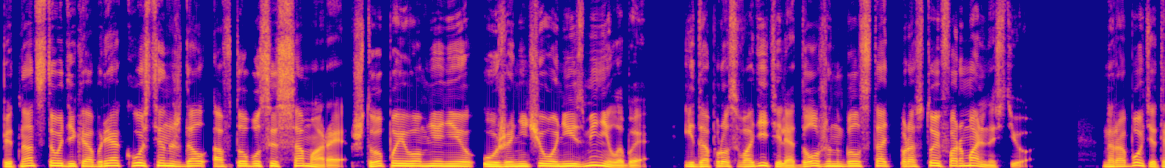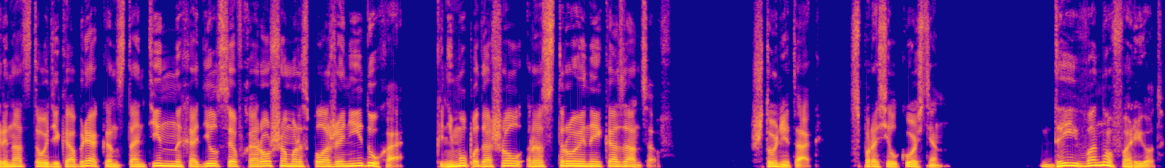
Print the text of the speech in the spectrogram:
15 декабря Костин ждал автобус из Самары, что, по его мнению, уже ничего не изменило бы, и допрос водителя должен был стать простой формальностью. На работе 13 декабря Константин находился в хорошем расположении духа, К нему подошел расстроенный Казанцев. «Что не так?» – спросил Костин. «Да Иванов орёт.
